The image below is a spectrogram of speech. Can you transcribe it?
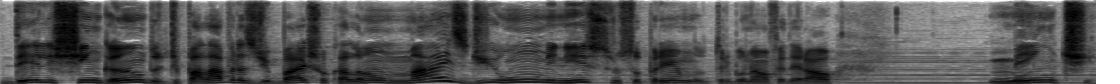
dele xingando de palavras de baixo calão, mais de um ministro Supremo Tribunal Federal mente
